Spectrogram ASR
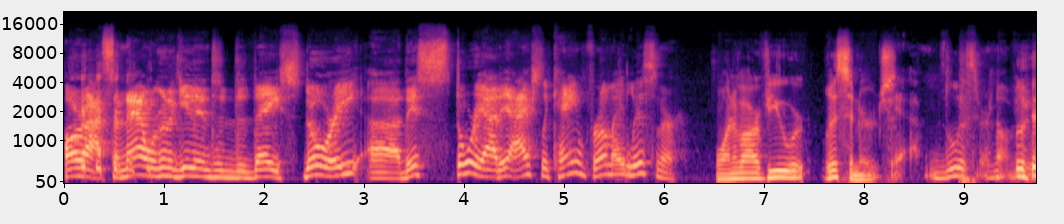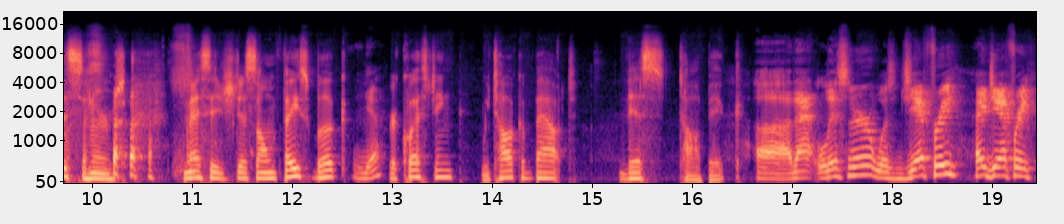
All right, so now we're going to get into today's story. Uh, this story idea actually came from a listener. One of our viewer listeners, Yeah, listeners, not viewers. listeners, messaged us on Facebook Yeah. requesting we talk about this topic. Uh, that listener was Jeffrey. Hey, Jeffrey.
